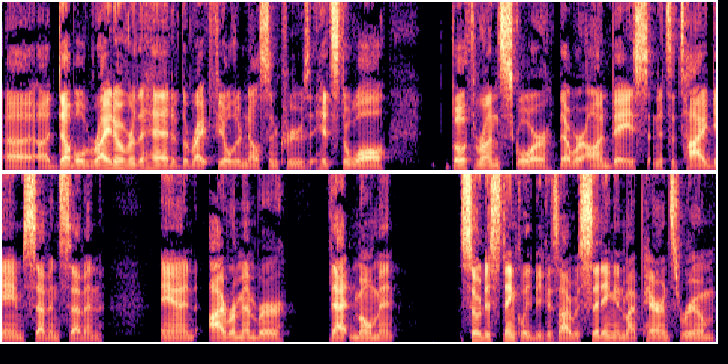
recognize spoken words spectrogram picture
uh, a double right over the head of the right fielder Nelson Cruz. It hits the wall. Both runs score that were on base, and it's a tie game, seven seven. And I remember that moment so distinctly because I was sitting in my parents' room,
